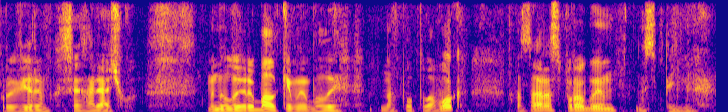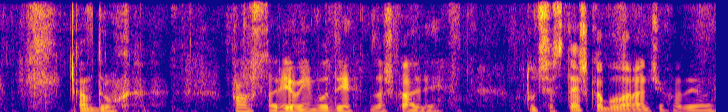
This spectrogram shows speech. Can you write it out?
провіримо ще гарячку. Минулої рибалки ми були на поплавок, а зараз спробуємо на спінінг. А вдруг просто рівень води зашкалює. Тут ще стежка була раніше ходили.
